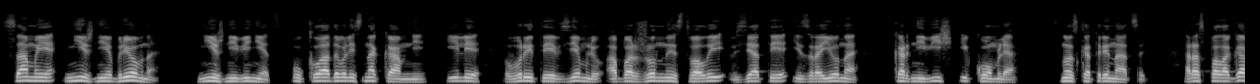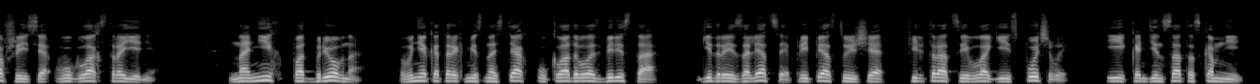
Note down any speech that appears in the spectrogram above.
Самые нижние бревна, нижний венец, укладывались на камни или врытые в землю обожженные стволы, взятые из района Корневищ и Комля, сноска 13, располагавшиеся в углах строения. На них под бревна в некоторых местностях укладывалась береста, гидроизоляция, препятствующая фильтрации влаги из почвы и конденсата с камней.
